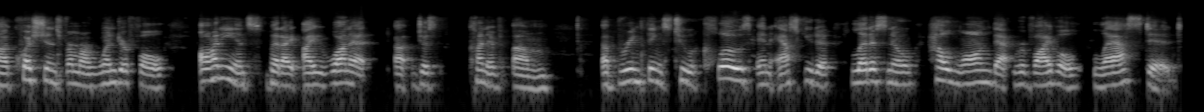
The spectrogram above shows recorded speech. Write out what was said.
uh, questions from our wonderful audience, but I, I want to uh, just kind of um, uh, bring things to a close and ask you to let us know how long that revival lasted.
